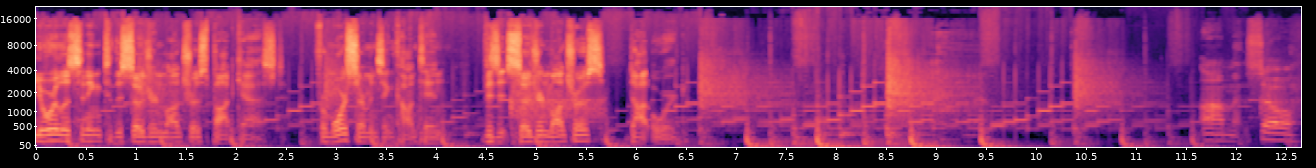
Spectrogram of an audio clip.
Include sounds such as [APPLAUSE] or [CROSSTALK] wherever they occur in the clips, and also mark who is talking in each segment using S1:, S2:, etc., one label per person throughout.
S1: You're listening to the Sojourn Montrose podcast. For more sermons and content, visit sojournmontrose.org.
S2: Um, so,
